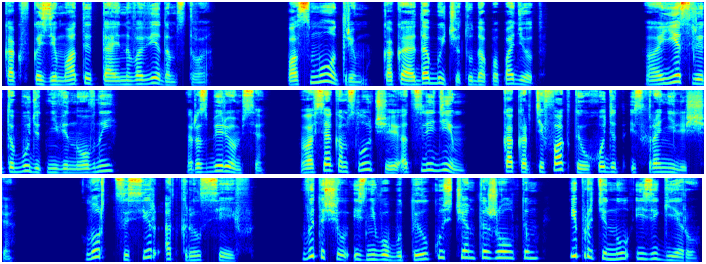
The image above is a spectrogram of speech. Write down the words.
как в казематы тайного ведомства. Посмотрим, какая добыча туда попадет. А если это будет невиновный? Разберемся. Во всяком случае, отследим, как артефакты уходят из хранилища. Лорд Цесир открыл сейф, вытащил из него бутылку с чем-то желтым и протянул Изигеру.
